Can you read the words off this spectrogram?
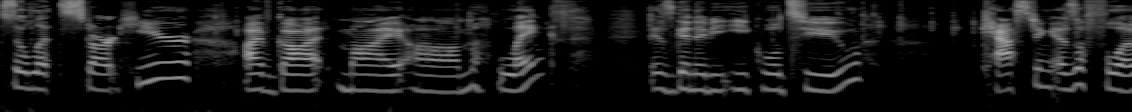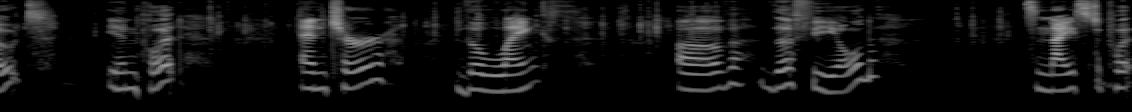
So let's start here. I've got my um, length is going to be equal to casting as a float, input, enter the length of the field. It's nice to put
